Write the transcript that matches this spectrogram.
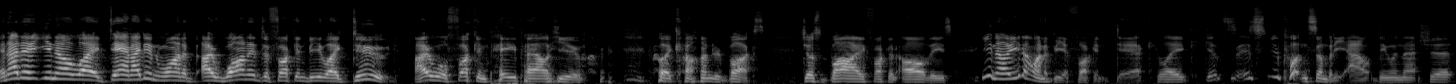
and I didn't, you know, like Dan, I didn't want to. I wanted to fucking be like, dude, I will fucking PayPal you like a hundred bucks. Just buy fucking all these. You know, you don't want to be a fucking dick. Like, it's, it's you're putting somebody out doing that shit.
